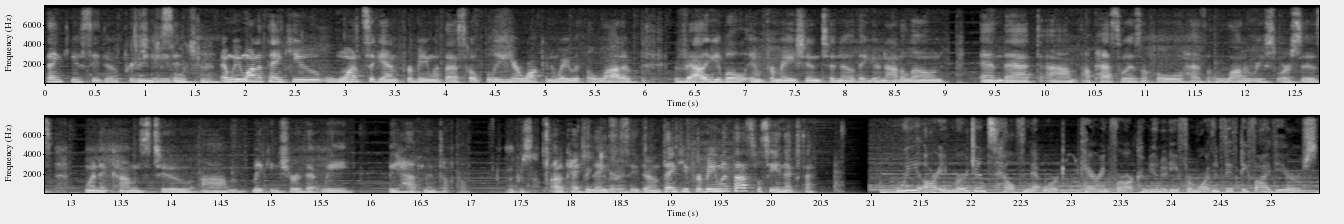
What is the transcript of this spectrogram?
Thank you, Cito. Appreciate thank you so it. Much, and we want to thank you once again for being with us. Hopefully, you're walking away with a lot of valuable information to know that you're not alone and that um, El Paso as a whole has a lot of resources when it comes to um, making sure that we we have mental health. 100%. Okay, Thank thanks. Isidro. And thank you for being with us. We'll see you next time. We are Emergence Health Network, caring for our community for more than 55 years.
